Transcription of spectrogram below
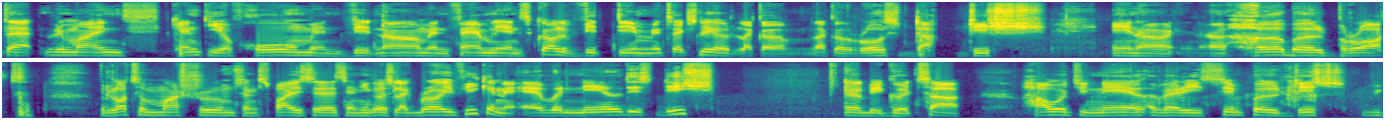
that reminds Kenty of home and Vietnam and family, and it's called a vit tiem. It's actually a, like a like a roast duck dish in a in a herbal broth with lots of mushrooms and spices. And he goes like, "Bro, if you can ever nail this dish, it'll be good. So, how would you nail a very simple dish? We,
